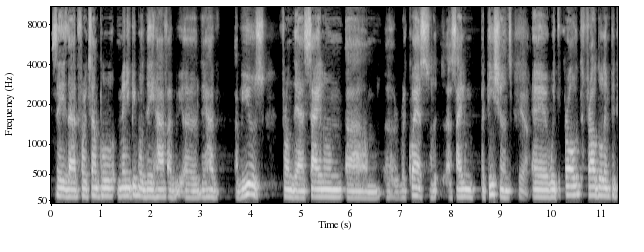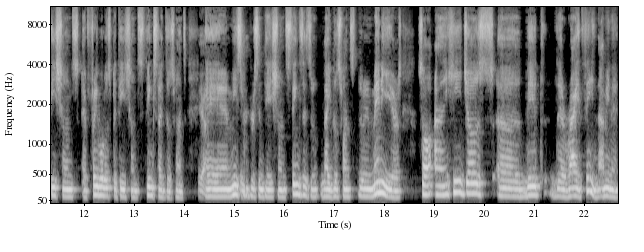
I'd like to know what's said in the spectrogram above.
says that for example many people they have uh, they have abuse from the asylum um, uh, requests, asylum petitions, yeah. uh, with fraud, fraudulent petitions, uh, frivolous petitions, things like those ones, yeah. Uh, misrepresentations, things like those ones during many years. So, and he just uh, did the right thing. I mean, uh,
